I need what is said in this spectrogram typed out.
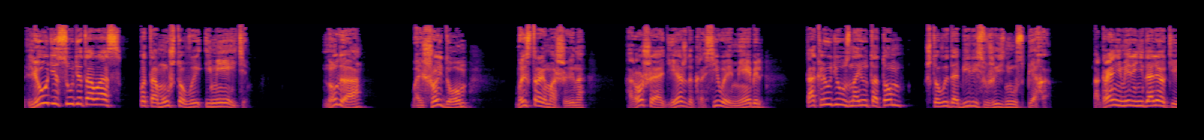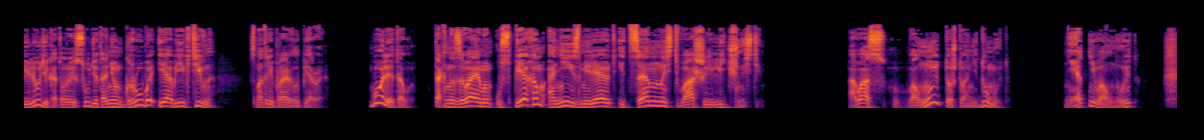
Люди судят о вас, потому что вы имеете. Ну да, большой дом, быстрая машина, хорошая одежда, красивая мебель. Так люди узнают о том, что вы добились в жизни успеха. По крайней мере, недалекие люди, которые судят о нем грубо и объективно. Смотри правило первое. Более того, так называемым успехом они измеряют и ценность вашей личности. А вас волнует то, что они думают? Нет, не волнует.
